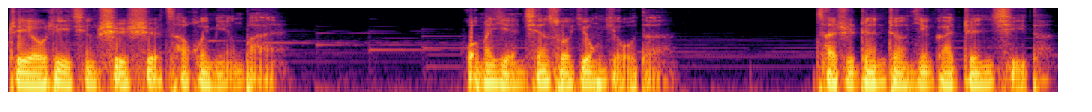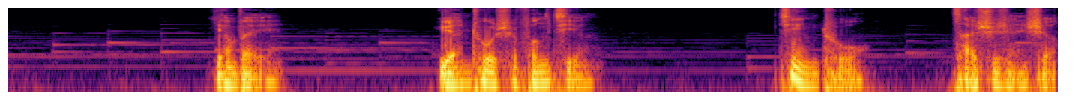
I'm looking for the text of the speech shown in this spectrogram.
只有历经世事，才会明白，我们眼前所拥有的，才是真正应该珍惜的。因为，远处是风景，近处才是人生。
